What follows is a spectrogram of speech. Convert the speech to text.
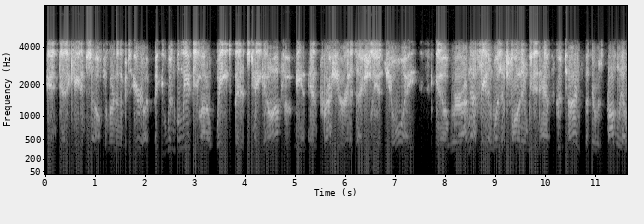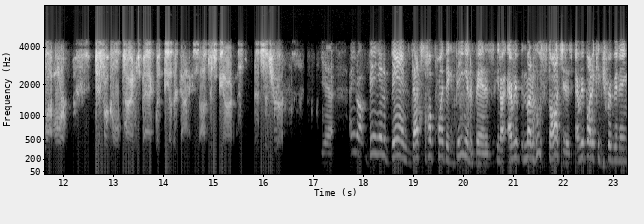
and dedicate himself to learning the material, like, you wouldn't believe the amount of weight that it's taken off of me and, and pressure, and it's actually a joy. You know, where I'm not saying it wasn't fun and we didn't have good times, but there was probably a lot more difficult times back with the other guys. I'll just be honest. It's the truth. Yeah. And, you know, being in a band, that's the whole point of being in a band is, you know, every no matter who starts it, is everybody contributing,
